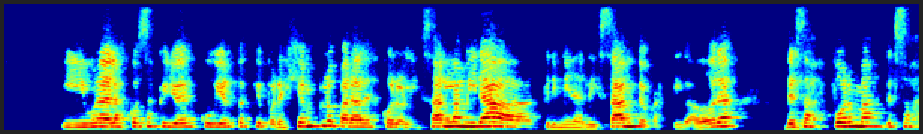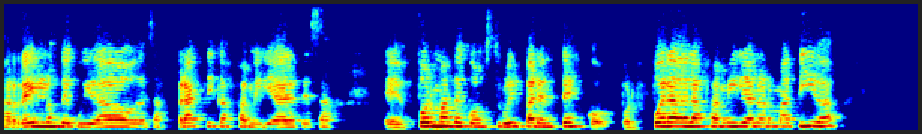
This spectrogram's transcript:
Y una de las cosas que yo he descubierto es que, por ejemplo, para descolonizar la mirada criminalizante o castigadora de esas formas, de esos arreglos de cuidado, de esas prácticas familiares, de esas eh, formas de construir parentesco por fuera de la familia normativa,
